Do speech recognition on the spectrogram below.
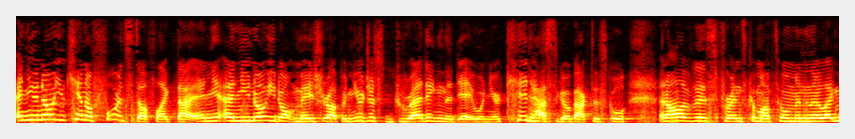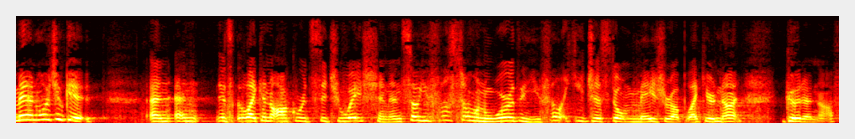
And you know you can't afford stuff like that. And you, and you know you don't measure up. And you're just dreading the day when your kid has to go back to school. And all of his friends come up to him and they're like, "Man, what'd you get?" And, and it's like an awkward situation. And so you feel so unworthy. You feel like you just don't measure up, like you're not good enough.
